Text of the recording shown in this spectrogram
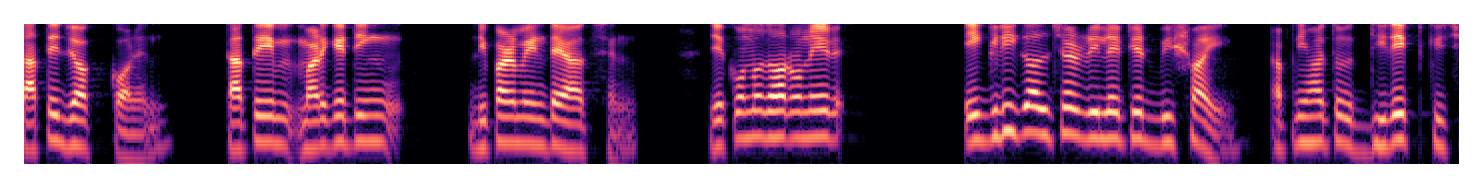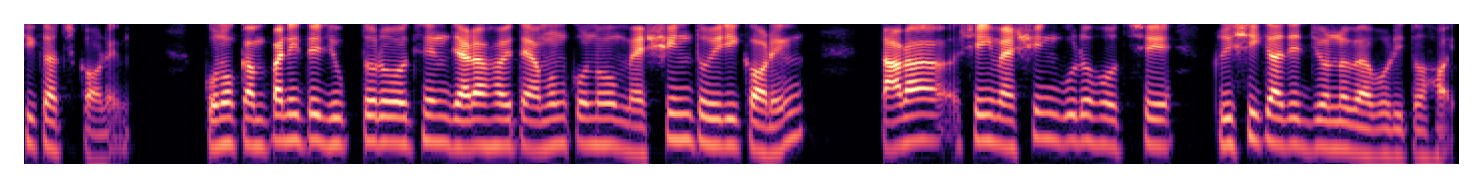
তাতে জব করেন, তাতে মার্কেটিং ডিপার্টমেন্টে আছেন, যে কোনো ধরনের এগ্রিকালচার রিলেটেড বিষয় আপনি হয়তো ডিরেক্ট কৃষিকাজ করেন। কোনো কোম্পানিতে যুক্ত রয়েছেন যারা হয়তো এমন কোনো মেশিন তৈরি করেন, তারা সেই মেশিনগুলো হচ্ছে কৃষিকাজের জন্য ব্যবহৃত হয়।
